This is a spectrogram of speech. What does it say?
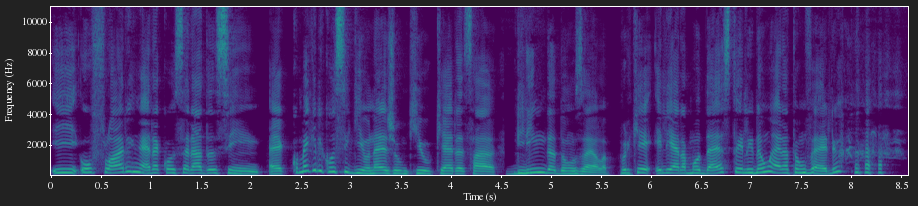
E o Florian era considerado assim. É, como é que ele conseguiu, né, Junkill, que era essa linda donzela? Porque ele era modesto, ele não era tão velho.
